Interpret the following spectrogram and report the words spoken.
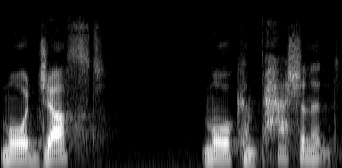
more just, more compassionate,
